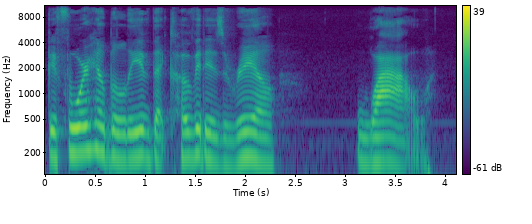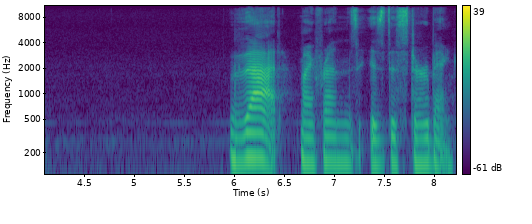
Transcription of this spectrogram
before he'll believe that COVID is real, wow. That, my friends, is disturbing.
